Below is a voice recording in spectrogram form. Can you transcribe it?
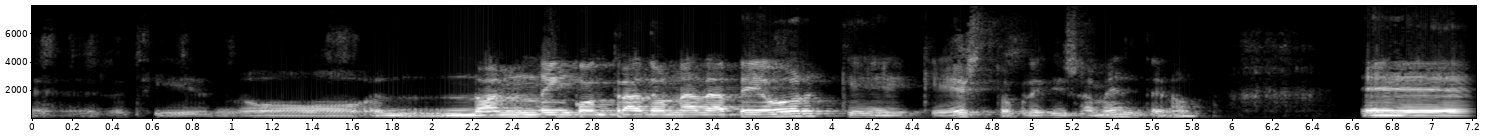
Es decir, no, no han encontrado nada peor que, que esto, precisamente, ¿no? Eh,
